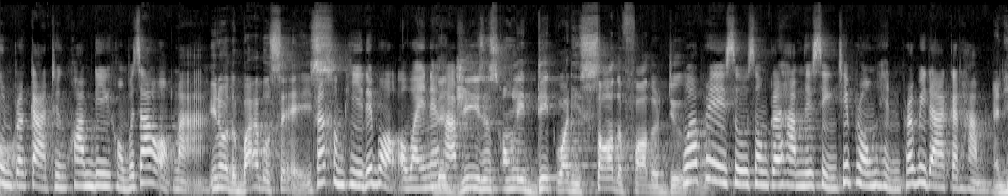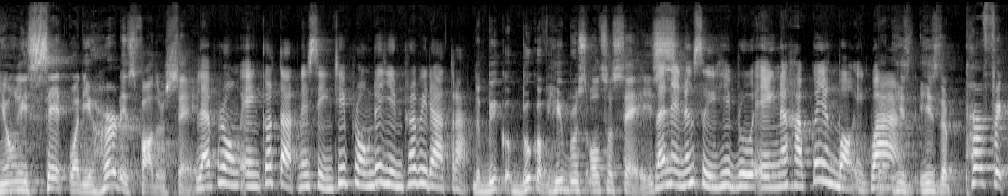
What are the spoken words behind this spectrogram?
คุณประ God. กาศถึงความดีของพระเจ้าออกมา You know, the Bible พระ says คัมภีร์ได้บอกเอาไว้นะครับ that Jesus only did what He saw the Father do. ว่าพระเยซูทรงกระทำในสิ่งที่พระองค์เห็นพระบิดากระทำ And He only said what He heard His Father say. และพระองค์เองก็ตรัสในสิ่งที่พระองค์ได้ยินพระบิดาตรัส The book book of Hebrews also says และในหนังสือฮีบรูเองนะครับก็ยังบอกอีกว่า that he's, he's the perfect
